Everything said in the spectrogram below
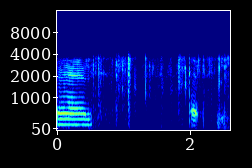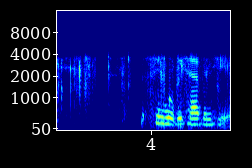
And let's see. Let's see what we have in here.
